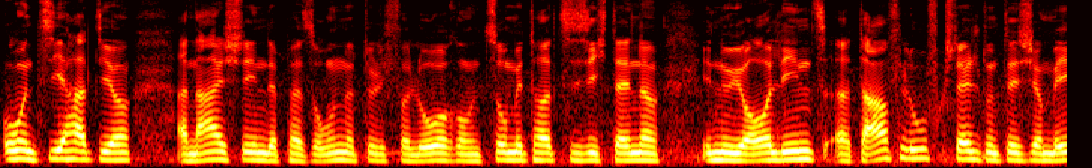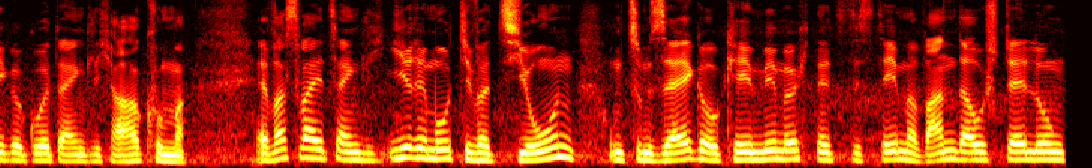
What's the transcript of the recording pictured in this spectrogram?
Und sie hat ja eine nahestehende Person natürlich verloren und somit hat sie sich dann in New Orleans eine Tafel aufgestellt und das ist ja mega gut eigentlich angekommen. Äh, was war jetzt eigentlich Ihre Motivation, um zu sagen, okay, wir möchten jetzt das Thema Wandausstellung,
